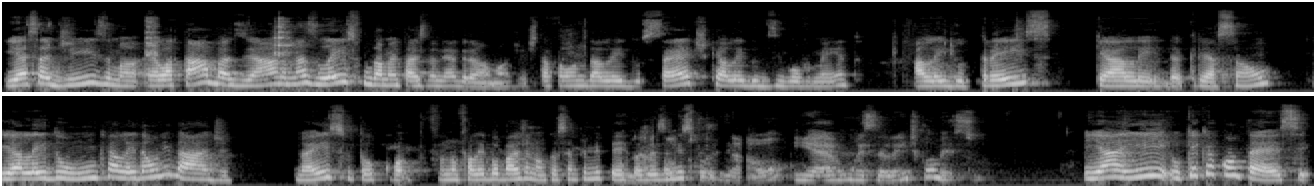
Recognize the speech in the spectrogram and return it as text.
E essa dízima, ela está baseada nas leis fundamentais do Enneagrama. A gente está falando da lei do 7, que é a lei do desenvolvimento, a lei do 3, que é a lei da criação, e a lei do um, que é a lei da unidade. Não é isso? Tô, não falei bobagem, não, que eu sempre me perco, não, às vezes eu misturo. Não, e é um excelente começo. E aí, o que, que acontece?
